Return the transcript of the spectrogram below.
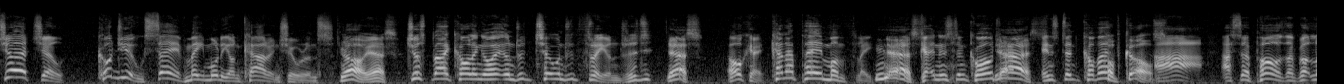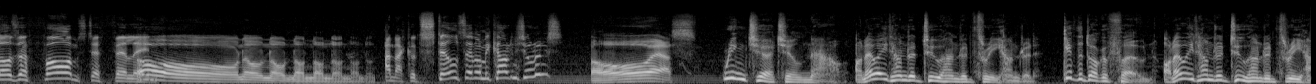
Churchill, could you save me money on car insurance? Oh, yes. Just by calling 0800 200 300? Yes. OK, can I pay monthly? Yes. Get an instant quote? Yes. Instant cover? Of course. Ah, I suppose I've got loads of forms to fill in. Oh, no, no, no, no, no, no, no. And I could still save on my car insurance? Oh, yes. Ring Churchill now on 0800 200 300. Give the dog a phone on 0800 200 300.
